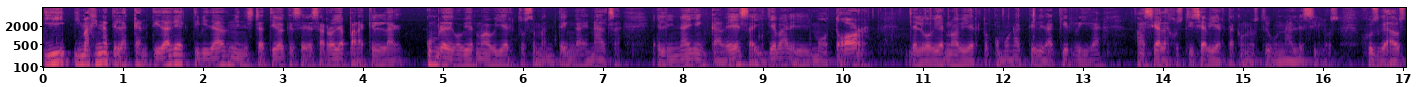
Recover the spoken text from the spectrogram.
Y imagínate la cantidad de actividad administrativa que se desarrolla para que la cumbre de gobierno abierto se mantenga en alza. El INAI encabeza y lleva el motor del gobierno abierto como una actividad que irriga hacia la justicia abierta con los tribunales y los juzgados,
